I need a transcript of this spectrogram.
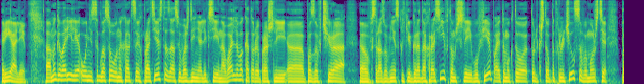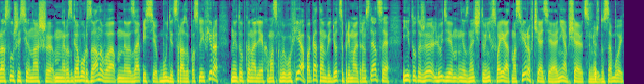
Реали». А мы говорили о несогласованных акциях протеста за освобождение Алексея Навального, которые прошли э, позавчера э, сразу в нескольких городах России, в том числе и в Уфе. Поэтому, кто только что подключился, вы можете прослушать наш разговор заново. Запись будет сразу после эфира на YouTube-канале «Эхо Москвы в Уфе, а пока там ведется прямая трансляция, и тут уже люди, значит, у них своя атмосфера в чате, они общаются между собой.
